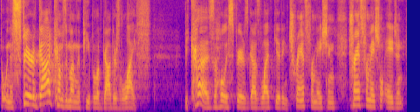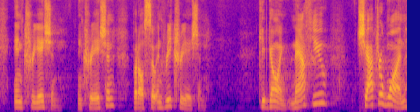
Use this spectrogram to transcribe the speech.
But when the Spirit of God comes among the people of God, there's life. Because the Holy Spirit is God's life giving transformation, transformational agent in creation. In creation, but also in recreation. Keep going. Matthew chapter 1,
